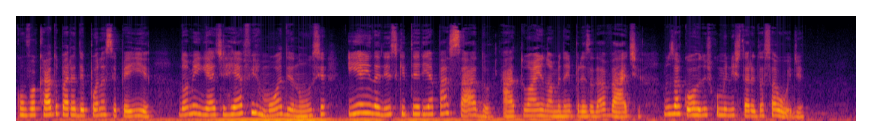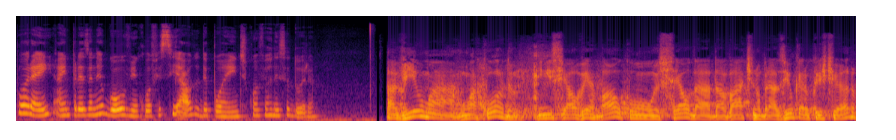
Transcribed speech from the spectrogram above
Convocado para depor na CPI, Dominguete reafirmou a denúncia e ainda disse que teria passado a atuar em nome da empresa da VAT nos acordos com o Ministério da Saúde. Porém, a empresa negou o vínculo oficial do depoente com a fornecedora. Havia uma, um acordo inicial verbal com o céu da, da VAT no Brasil, que era o Cristiano,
